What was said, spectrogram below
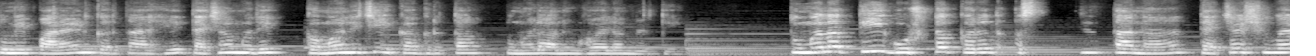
तुम्ही पारायण करता आहे त्याच्यामध्ये कमालीची एकाग्रता तुम्हाला अनुभवायला मिळते. तुम्हाला ती गोष्ट करत असताना त्याच्याशिवाय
